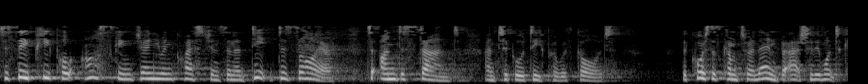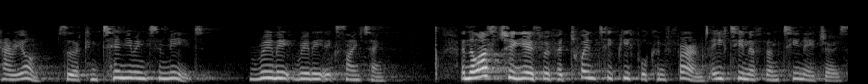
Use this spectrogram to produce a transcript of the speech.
To see people asking genuine questions and a deep desire to understand and to go deeper with God. The course has come to an end, but actually they want to carry on. So they're continuing to meet. Really, really exciting. In the last two years, we've had 20 people confirmed, 18 of them teenagers.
